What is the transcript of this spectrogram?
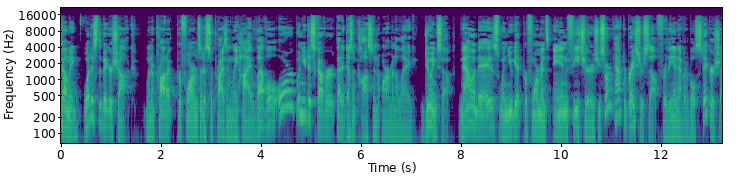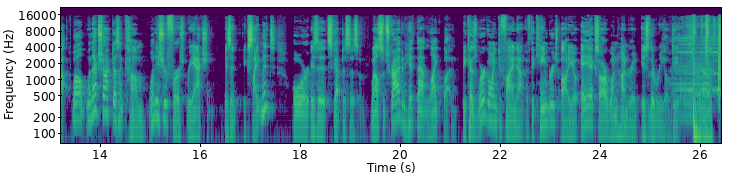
Tell me, what is the bigger shock? When a product performs at a surprisingly high level, or when you discover that it doesn't cost an arm and a leg doing so. Nowadays, when you get performance and features, you sort of have to brace yourself for the inevitable sticker shock. Well, when that shock doesn't come, what is your first reaction? Is it excitement? Or is it skepticism? Well, subscribe and hit that like button because we're going to find out if the Cambridge Audio AXR 100 is the real deal.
